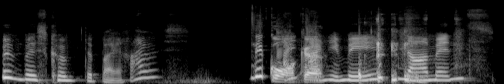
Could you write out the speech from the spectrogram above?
Und was kommt dabei raus? Eine Ein Gurke. Anime namens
